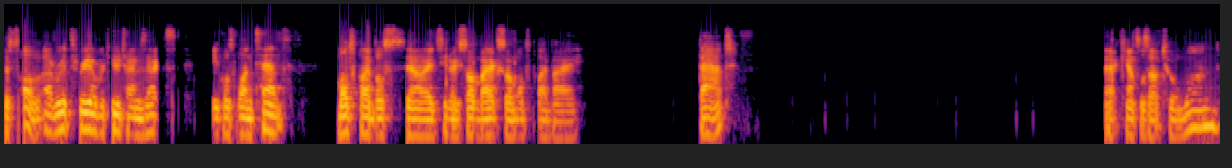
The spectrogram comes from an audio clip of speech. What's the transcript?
to solve. Uh, root 3 over 2 times x equals 1 tenth. Multiply both sides. You know, you solve by x, so multiply by that. That cancels out to a 1,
